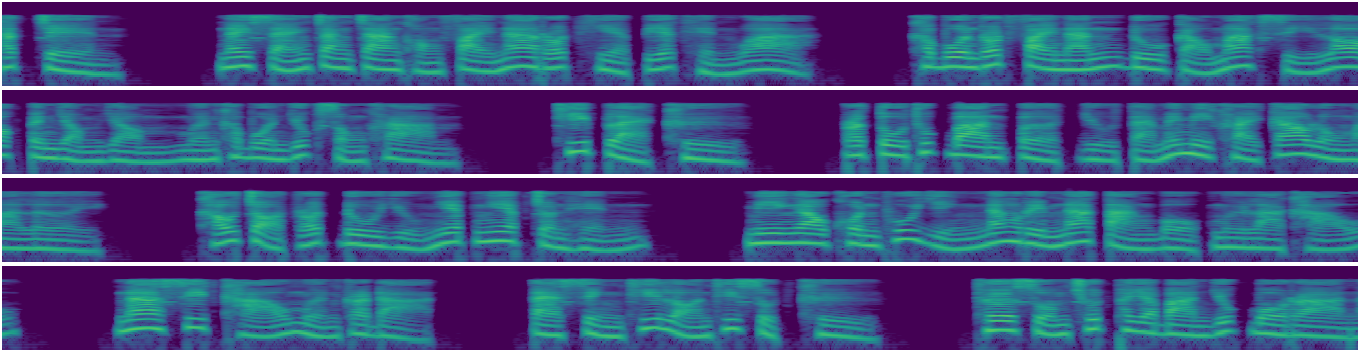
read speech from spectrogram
ชัดเจน ในแสงจางๆของไฟหน้ารถเฮียเปียกเห็นว่า ขบวนรถไฟนั้นดูเก่ามากสีลอกเป็นหย่อมๆเหมือนขบวนยุคสงคราม ที่แปลกคือ ประตูทุกบานเปิดอยู่แต่ไม่มีใครก้าวลงมาเลย เขาจอดรถดูอยู่เงียบๆจนเห็นมีเงาคนผู้หญิงนั่งริมหน้าต่างโบกมือลาเขา หน้าซีดขาวเหมือนกระดาษ แต่สิ่งที่หลอนที่สุดคือ เธอสวมชุดพยาบาลยุคโบราณ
